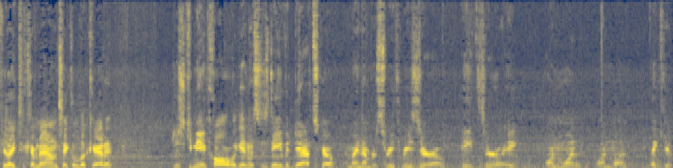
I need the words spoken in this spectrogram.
If you'd like to come down and take a look at it, just give me a call. Again, this is David Datsko, and my number is 330-808-1111. Thank you.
